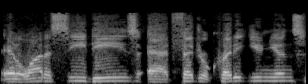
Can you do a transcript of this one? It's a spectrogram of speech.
and a lot of CDs at federal credit unions.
